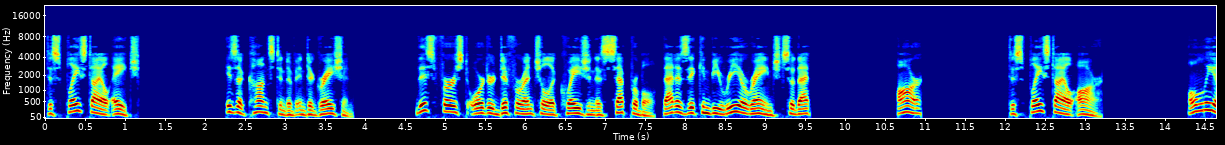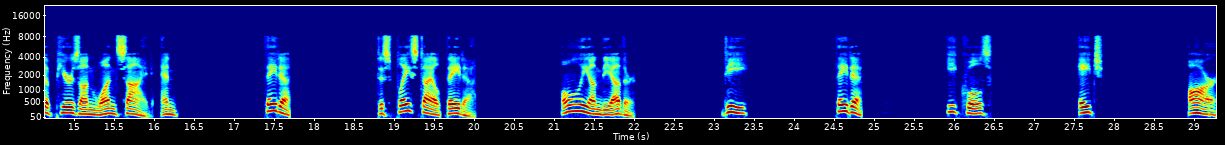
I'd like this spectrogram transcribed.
display style h is a constant of integration. This first order differential equation is separable that is it can be rearranged so that r display style r only appears on one side and theta display style theta only on the other. D theta equals h r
